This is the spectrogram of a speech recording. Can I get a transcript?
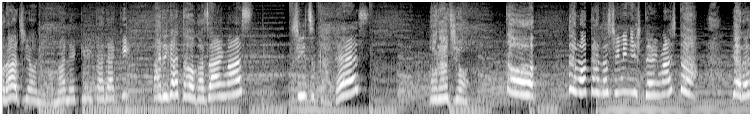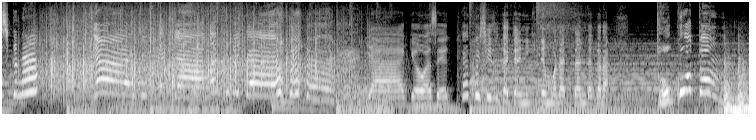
はドラジオにお招きいただきありがとうございます。静香です。ドラジオとっても楽しみにしていました。よろしくねやーい静香ちゃん。待ってました。いやー今日はせっかく静香ちゃんに来てもらったんだからとことん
